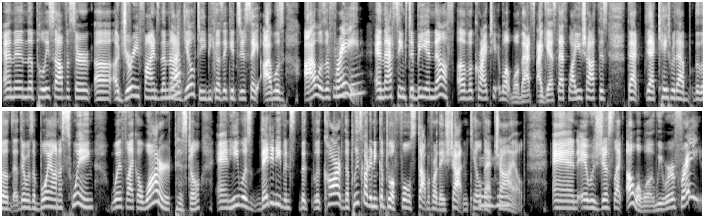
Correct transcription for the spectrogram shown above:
and then the police officer, uh, a jury finds them not yep. guilty because they can just say, "I was, I was afraid," mm-hmm. and that seems to be enough of a criteria. Well, well, that's I guess that's why you shot this that that case where that the, the, there was a boy on a swing with like a water pistol, and he was they didn't even the the car the police car didn't come to a full stop before they shot and killed mm-hmm. that child, and it was just like, oh well, well we were afraid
